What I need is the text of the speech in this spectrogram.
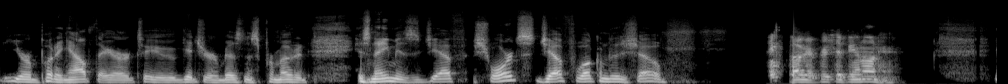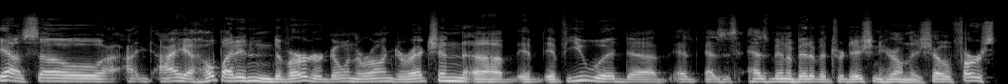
you're putting out there to get your business promoted. His name is Jeff Swartz. Jeff, welcome to the show. Thanks, Doug. I appreciate being on here. Yeah, so I, I hope I didn't divert or go in the wrong direction. Uh, if, if you would, uh, as, as has been a bit of a tradition here on the show, first,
